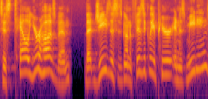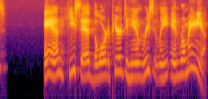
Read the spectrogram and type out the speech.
to tell your husband that Jesus is going to physically appear in his meetings. And he said the Lord appeared to him recently in Romania.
